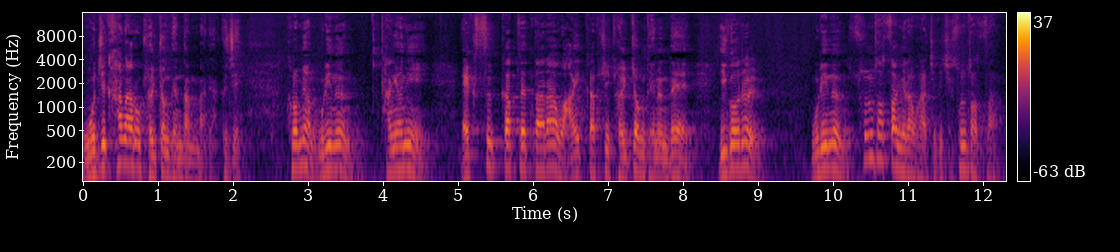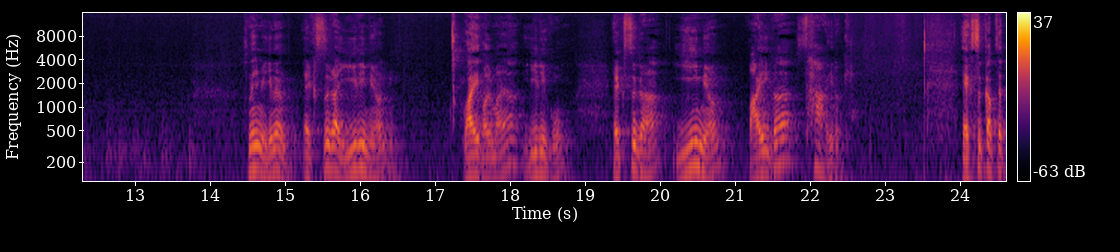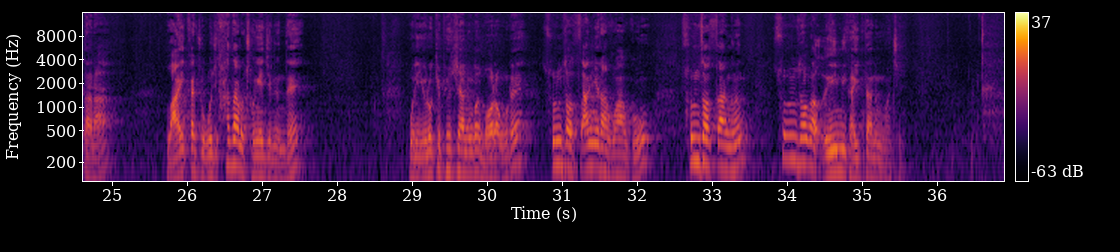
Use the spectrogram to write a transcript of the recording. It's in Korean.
오직 하나로 결정된단 말이야. 그지? 그러면 우리는 당연히 x 값에 따라 y 값이 결정되는데 이거를 우리는 순서쌍이라고 하지. 그치? 순서쌍. 선생님 얘기는 x가 1이면 y가 얼마야? 1이고 x가 2이면 y가 4 이렇게. x 값에 따라 y 값이 오직 하나로 정해지는데 우리 이렇게 표시하는 걸 뭐라고 그래? 순서쌍이라고 하고 순서쌍은 순서가 의미가 있다는 거지.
